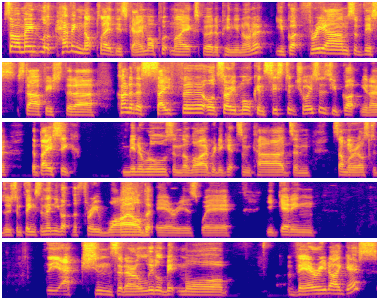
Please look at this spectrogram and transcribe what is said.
So, I mean, look, having not played this game, I'll put my expert opinion on it. You've got three arms of this starfish that are kind of the safer, or sorry, more consistent choices. You've got, you know, the basic minerals and the library to get some cards and somewhere else to do some things. And then you've got the three wild areas where you're getting the actions that are a little bit more varied, I guess.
